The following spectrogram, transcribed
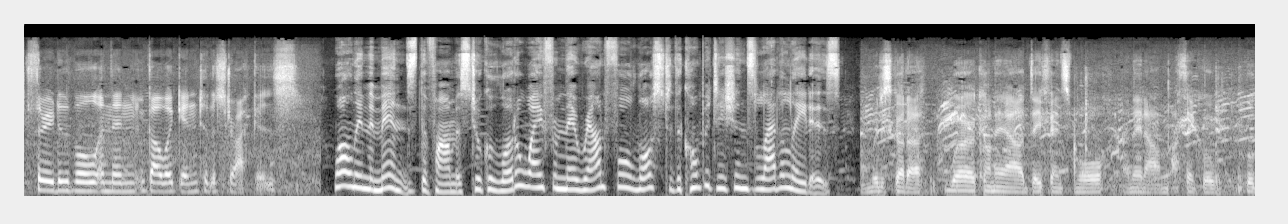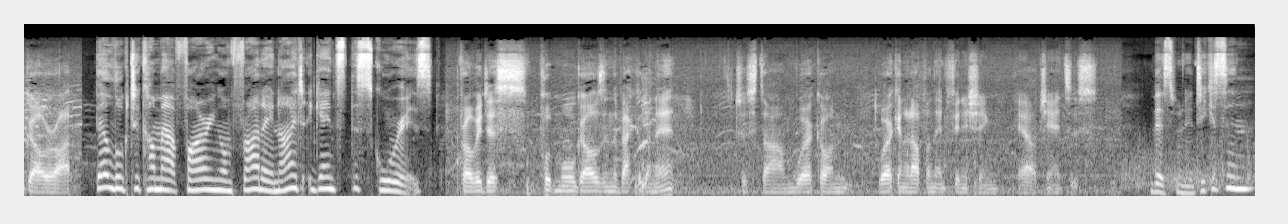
through to the ball and then go again to the strikers. While in the men's, the Farmers took a lot away from their round four loss to the competition's ladder leaders. We just got to work on our defence more, and then um, I think we'll we'll go all right. They'll look to come out firing on Friday night against the scorers. Probably just put more goals in the back of the net. Just um, work on working it up and then finishing our chances. Vesperna Dickinson,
